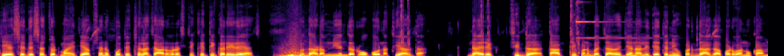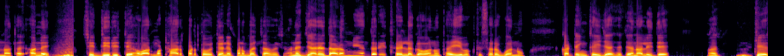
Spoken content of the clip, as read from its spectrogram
જે હશે તે સચોટ માહિતી આપશે ને પોતે છેલ્લા ચાર વર્ષથી ખેતી કરી રહ્યા છે. તો દાડમની અંદર રોગો નથી આવતા ડાયરેક્ટ સીધા તાપથી પણ બચાવે જેના લીધે તેની ઉપર દાગા પડવાનું કામ ના થાય અને સીધી રીતે હવારમાં ઠાર પડતો હોય તેને પણ બચાવે છે. અને જ્યારે દાડમની અંદર ઇથરાઇલ લગાવવાનું થાય એ વખતે સરગવાનું કટિંગ થઈ જાય છે જેના લીધે જે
